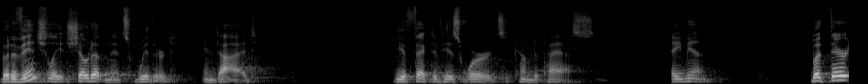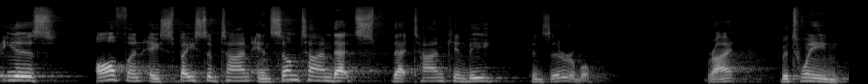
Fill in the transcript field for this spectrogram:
but eventually it showed up and it's withered and died. The effect of his words had come to pass. Amen. But there is often a space of time, and sometimes that, that time can be considerable, right? Between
